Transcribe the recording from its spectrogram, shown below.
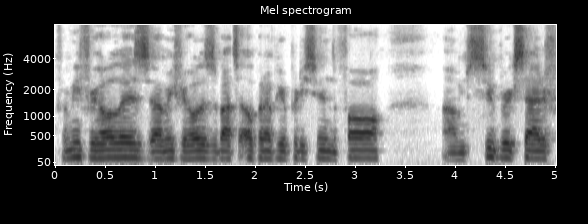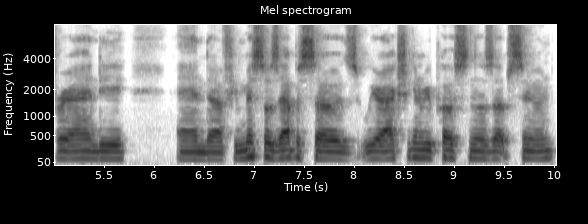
from Me Frijoles. Uh, Me Frijoles is about to open up here pretty soon in the fall. I'm super excited for Andy. And uh, if you missed those episodes, we are actually going to be posting those up soon.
